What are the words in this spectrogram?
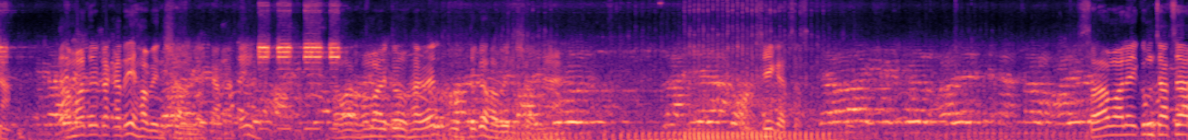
না। আমাদের টাকাতেই হবে ইনশাআল্লাহ। টাকাতেই আমার হুমায়ুন ভাইয়ের উদ্যোগে হবে ইনশাআল্লাহ। ঠিক আছে। সালাম আলাইকুম চাচা।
